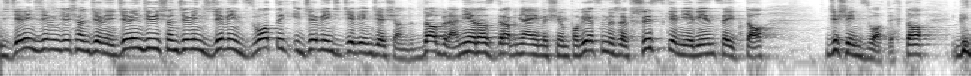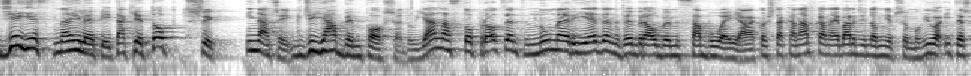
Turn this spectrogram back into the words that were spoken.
9,99, 9,99, 9 zł i 9,90. Dobra, nie rozdrabniajmy się. Powiedzmy, że wszystkie mniej więcej to 10 zł. To gdzie jest najlepiej? Takie top 3. Inaczej, gdzie ja bym poszedł? Ja na 100% numer jeden wybrałbym Subwaya. Jakoś ta kanapka najbardziej do mnie przemówiła i też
